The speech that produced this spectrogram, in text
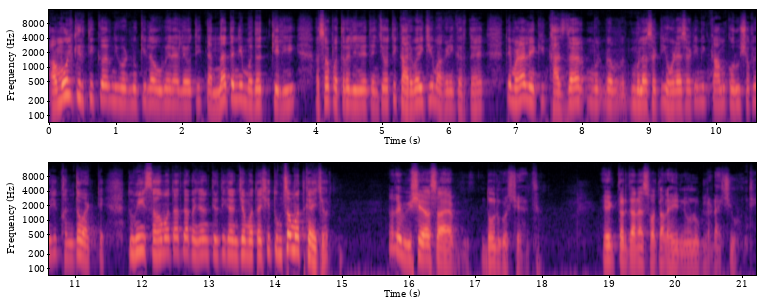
अमोल कीर्तीकर निवडणुकीला उभे राहिले होते त्यांना त्यांनी मदत केली असं पत्र लिहिलं त्यांच्यावरती कारवाईची मागणी करतायत. ते म्हणाले की खासदार मुल मुलासाठी होण्यासाठी मी काम करू शकलो याची खंत वाटते. तुम्ही सहमतात का गजानन कीर्तीकरांच्या मताशी? तुमचं मत काय याच्यावरती? नाही विषय असा आहे. दोन गोष्टी आहेत. एक तर त्यांना स्वतःला ही निवडणूक लढायची होती.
